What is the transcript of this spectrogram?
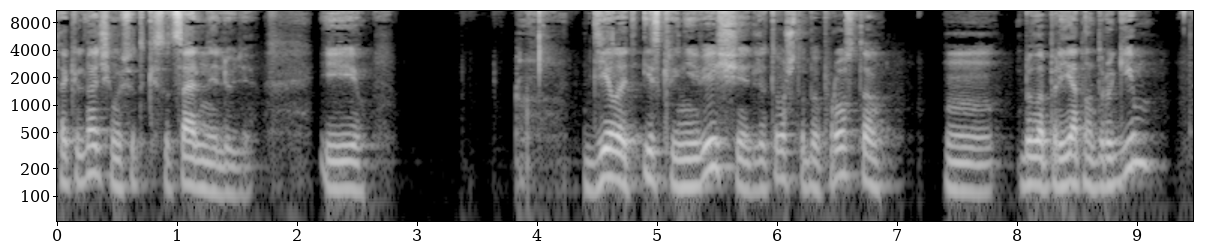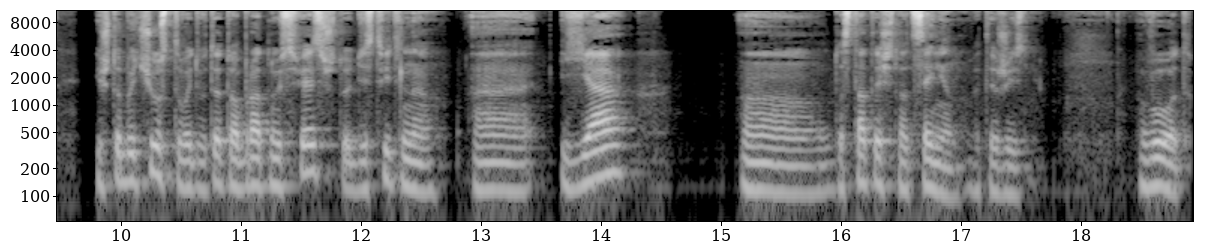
так или иначе мы все-таки социальные люди. И делать искренние вещи для того, чтобы просто было приятно другим, и чтобы чувствовать вот эту обратную связь, что действительно э, я э, достаточно ценен в этой жизни. Вот.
